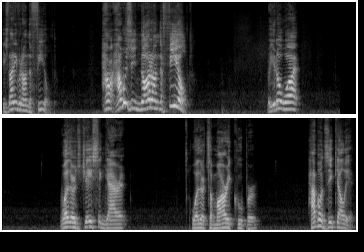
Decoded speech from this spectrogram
He's not even on the field. How, how is he not on the field? But you know what? Whether it's Jason Garrett, whether it's Amari Cooper, how about Zeke Elliott?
